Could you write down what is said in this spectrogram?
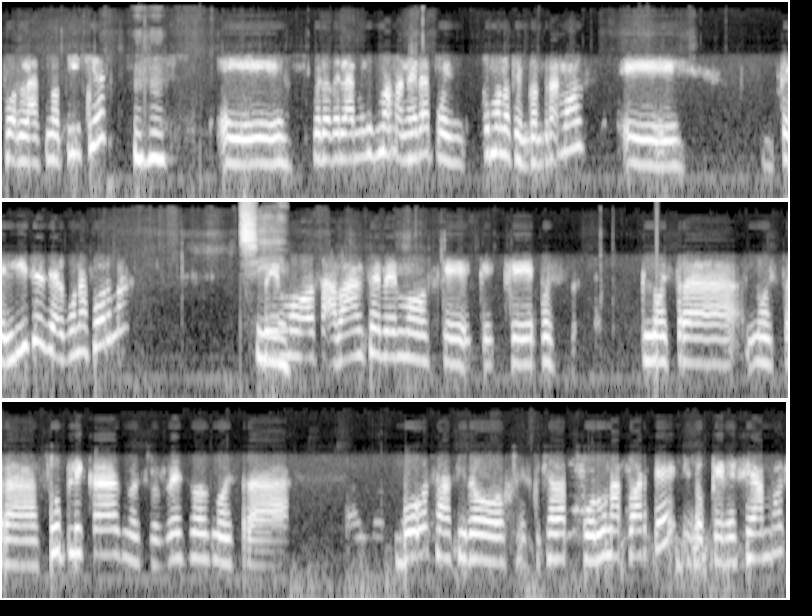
por las noticias. Eh, pero de la misma manera, pues, ¿cómo nos encontramos? Eh, felices de alguna forma Vemos avance, vemos que, que, pues nuestra nuestras súplicas, nuestros rezos, nuestra voz ha sido escuchada por una parte y lo que deseamos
